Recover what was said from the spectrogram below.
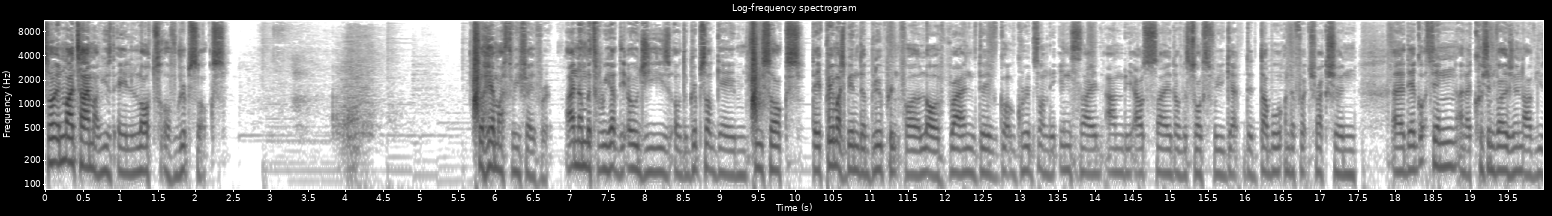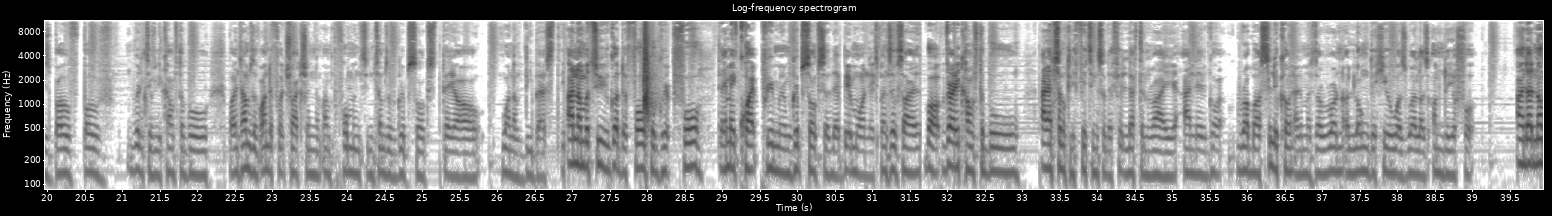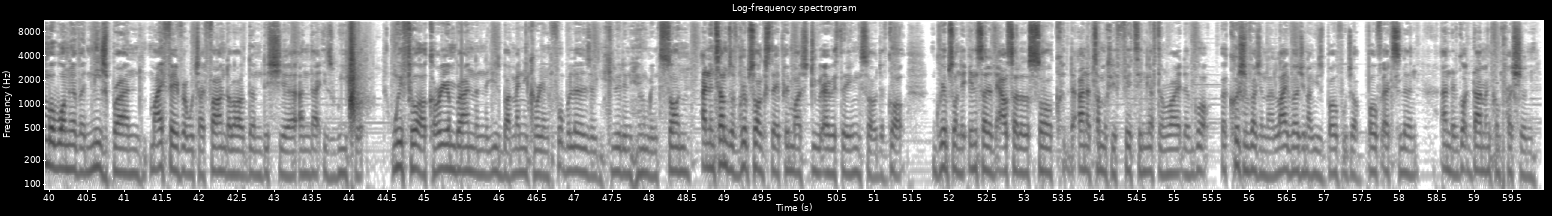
So in my time, I've used a lot of grip socks. So here are my three favorite. At number three, we have the OGs of the grip sock game, Trusox. They've pretty much been the blueprint for a lot of brands. They've got grips on the inside and the outside of the socks for you get the double underfoot traction. Uh, they've got thin and a cushion version. I've used both, both relatively comfortable. But in terms of underfoot traction and performance in terms of grip socks, they are one of the best. And number two, we've got the Focal Grip 4. They make quite premium grip socks, so they're a bit more on the expensive side, but very comfortable anatomically fitting so they fit left and right and they've got rubber silicone elements that run along the heel as well as under your foot. And at number one we have a niche brand my favorite which i found about them this year and that is wefoot wefoot are a korean brand and they're used by many korean footballers including Heung-min Son. And in terms of grip socks they pretty much do everything. So they've got grips on the inside and the outside of the sock they're anatomically fitting left and right. They've got a cushion version and a light version. I use both which are both excellent and they've got diamond compression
